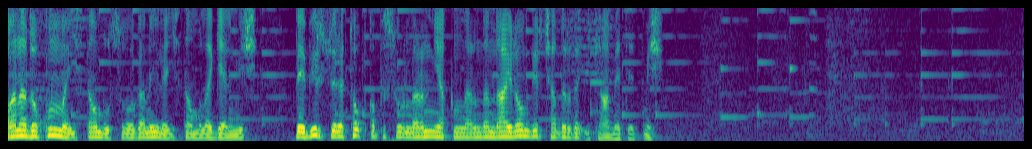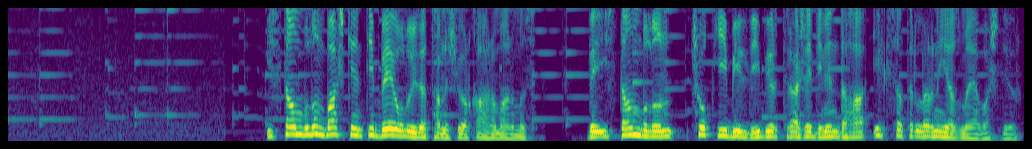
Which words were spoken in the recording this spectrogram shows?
bana dokunma İstanbul sloganıyla İstanbul'a gelmiş ve bir süre Topkapı surlarının yakınlarında naylon bir çadırda ikamet etmiş. İstanbul'un başkenti Beyoğlu'yla tanışıyor kahramanımız ve İstanbul'un çok iyi bildiği bir trajedinin daha ilk satırlarını yazmaya başlıyor.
